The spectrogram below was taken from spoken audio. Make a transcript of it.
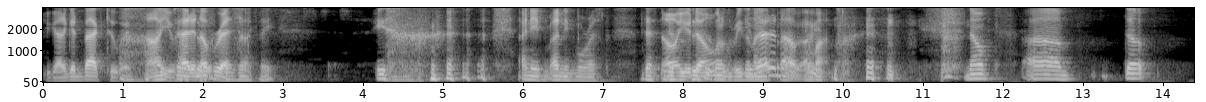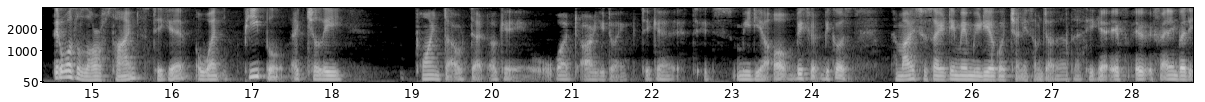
You got to get back to it. Huh? You've had enough rest. Exactly. I need I need more rest. That, No, this, you this don't. is one of the reasons I had enough. I, Come I- on. now, um, the there was a lot of times, okay, when people actually point out that okay, what are you doing? Okay, it's, it's media or because because हमारी सोसाइटी में मीडिया को अच्छा नहीं समझा जाता है ठीक है इफ इफ एनीबॉडी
